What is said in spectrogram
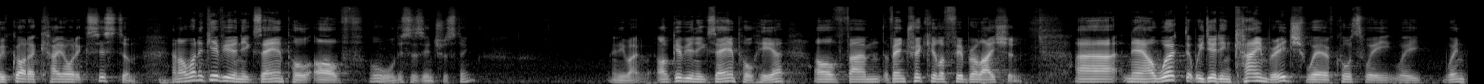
we've got a chaotic system. And I want to give you an example of, oh, this is interesting. Anyway, I'll give you an example here of um, ventricular fibrillation. Uh, now, work that we did in Cambridge, where of course we, we went,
